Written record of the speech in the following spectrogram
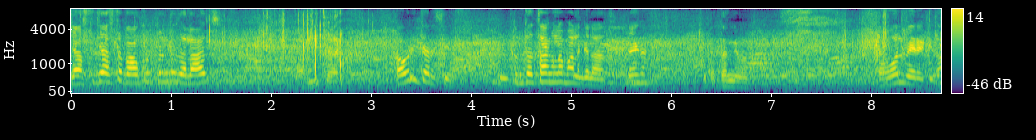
जास्तीत जास्त भाव कुठपर्यंत झाला आज? पावणे चारशे तुमचा चांगला माल गेला आज नाही का? ठीक आहे धन्यवाद. धवल व्हेरायटी का?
